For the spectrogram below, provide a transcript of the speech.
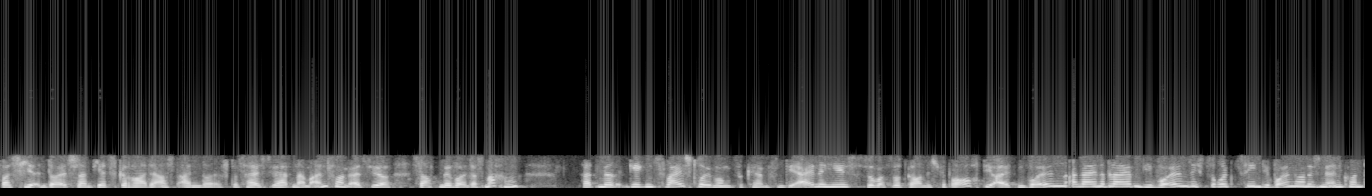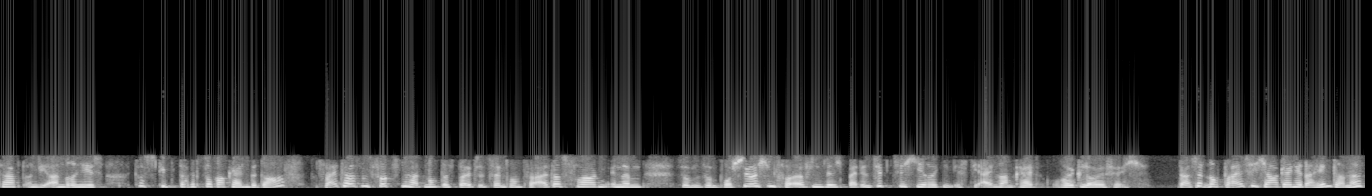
was hier in Deutschland jetzt gerade erst anläuft. Das heißt, wir hatten am Anfang, als wir sagten, wir wollen das machen, hatten wir gegen zwei Strömungen zu kämpfen. Die eine hieß, sowas wird gar nicht gebraucht, die Alten wollen alleine bleiben, die wollen sich zurückziehen, die wollen gar nicht mehr in Kontakt. Und die andere hieß, das gibt, da gibt es doch gar keinen Bedarf. 2014 hat noch das Deutsche Zentrum für Altersfragen in einem so, so einem Broschürchen veröffentlicht, bei den 70-Jährigen ist die Einsamkeit rückläufig. Da sind noch 30 Jahrgänge dahinter, ne?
